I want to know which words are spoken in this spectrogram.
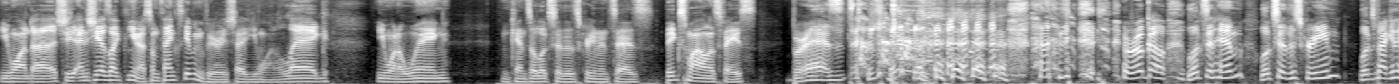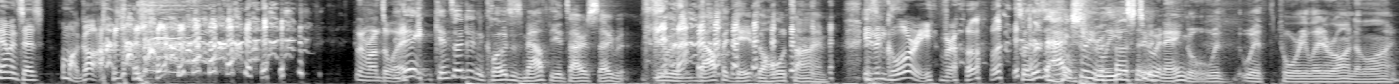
You want?" Uh, she and she has like you know some Thanksgiving food. She said, "You want a leg? You want a wing?" And Kenzo looks at the screen and says, big smile on his face, breast. Hiroko looks at him, looks at the screen, looks back at him, and says, "Oh my god." then runs away. didn't- Kenzo didn't close his mouth the entire segment. He was mouth agape the whole time. He's in glory, bro. So this actually leads to an angle with with Torrie later on down the line.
